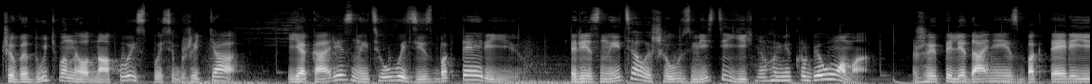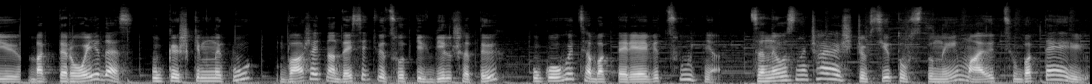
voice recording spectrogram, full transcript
чи ведуть вони однаковий спосіб життя. Яка різниця у вазі з бактерією? Різниця лише у змісті їхнього мікробіома. Жителі Данії з бактерією Bacteroides у кишківнику важать на 10% більше тих, у кого ця бактерія відсутня. Це не означає, що всі товстуни мають цю бактерію.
